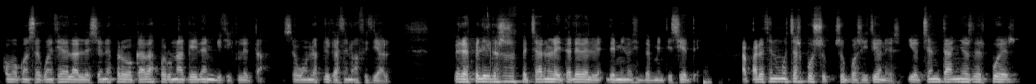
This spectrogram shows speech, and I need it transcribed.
como consecuencia de las lesiones provocadas por una caída en bicicleta, según la explicación oficial. Pero es peligroso sospechar en la Italia de 1927. Aparecen muchas suposiciones y 80 años después,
